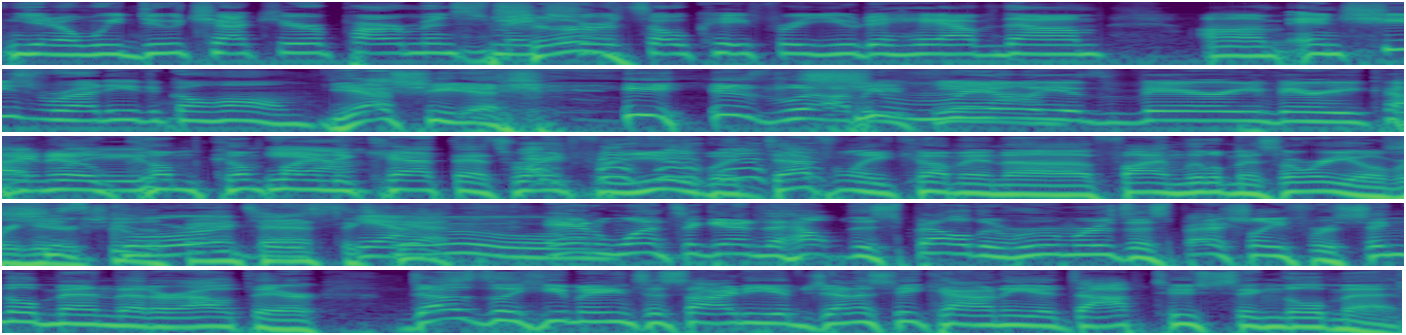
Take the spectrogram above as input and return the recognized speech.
you know, we do check your apartments to make Sure. sure it's okay for you to have them. Um, and she's ready to go home. yeah, she is. She is. I She mean, really Yeah. is very, very cuddly. I know. Come, come find Yeah. a cat that's right for you, but definitely come and uh, find little Miss Oreo over here. She's She's a gorgeous, fantastic yeah. cat. Ooh. And once again, to help dispel the rumors, especially for single men that are out there, does the Humane Society of Genesee County adopt to single men?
